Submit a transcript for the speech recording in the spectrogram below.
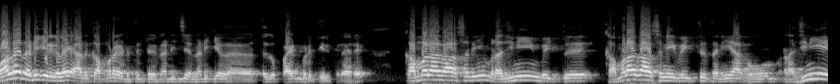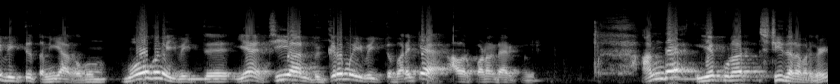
பல நடிகர்களை அதுக்கப்புறம் எடுத்துட்டு நடிச்ச நடிக்கிறதுக்கு பயன்படுத்தி இருக்கிறாரு கமலஹாசனையும் ரஜினியும் வைத்து கமலஹாசனை வைத்து தனியாகவும் ரஜினியை வைத்து தனியாகவும் மோகனை வைத்து ஏன் சியான் விக்ரமை வைத்து வரைக்க அவர் படம் டைரக்ட் பண்ணியிருக்கார். அந்த இயக்குனர் ஸ்ரீதர் அவர்கள்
